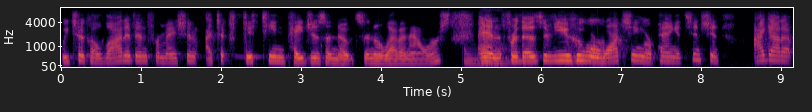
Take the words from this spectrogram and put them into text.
We took a lot of information. I took 15 pages of notes in 11 hours. Oh, wow. And for those of you who were watching or paying attention, I got up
